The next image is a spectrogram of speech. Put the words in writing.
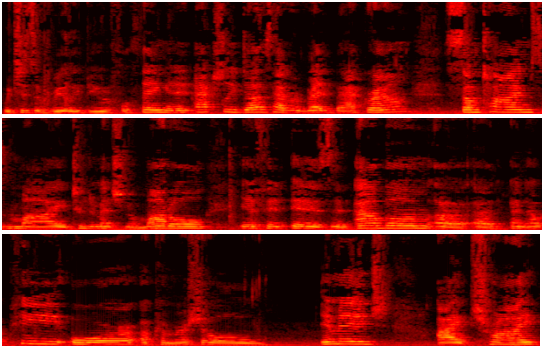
which is a really beautiful thing. And it actually does have a red background. Sometimes my two-dimensional model, if it is an album, uh, uh, an LP, or a commercial image, I try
